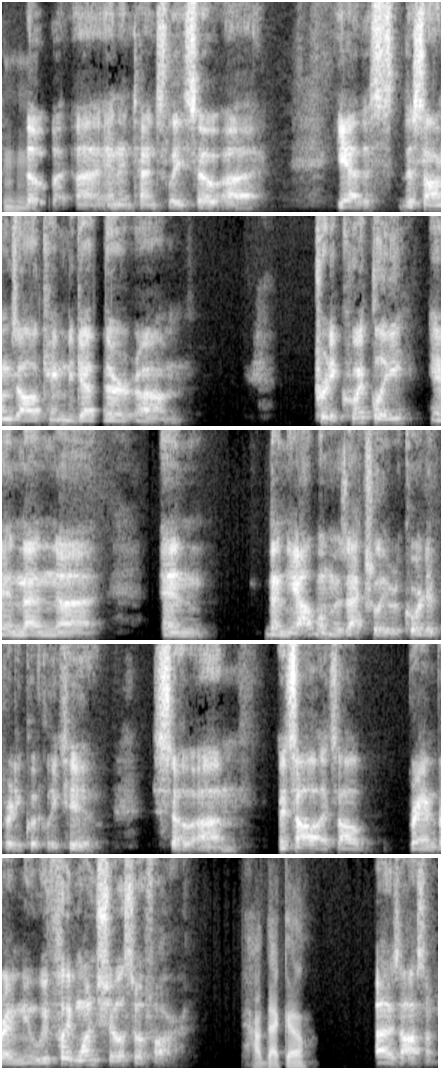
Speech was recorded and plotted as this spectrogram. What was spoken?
Mhm. though, but uh, and intensely. So uh, yeah, the the songs all came together um, pretty quickly, and then uh, and then the album was actually recorded pretty quickly too. So um, it's all it's all brand brand new. We've played one show so far. How'd that go? That was awesome.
